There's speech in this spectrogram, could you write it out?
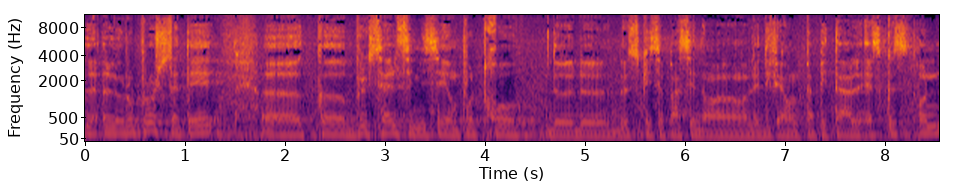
le, le reproche c'était euh, que Bruxelles s'immisçait un peu trop de, de- de ce qui s'est passé dans les différentes capitales. Est-ce que on-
